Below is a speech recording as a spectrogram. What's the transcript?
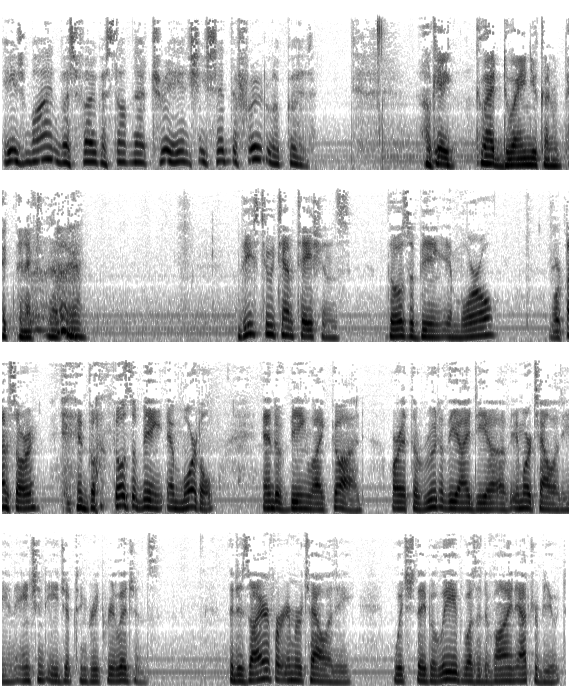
Eve's mind was focused on that tree and she said the fruit looked good. Okay, go ahead, Dwayne. You can pick the next one up there. These two temptations, those of being immoral, or I'm sorry, those of being immortal and of being like God, are at the root of the idea of immortality in ancient Egypt and Greek religions. The desire for immortality, which they believed was a divine attribute,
